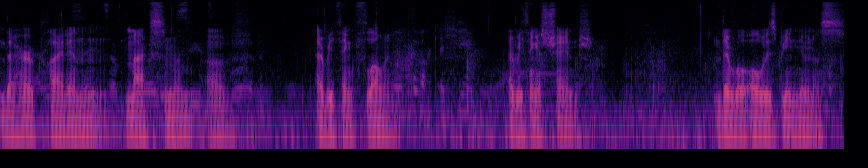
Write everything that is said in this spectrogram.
the Heraclitean maximum of everything flowing. Everything is change. There will always be newness.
